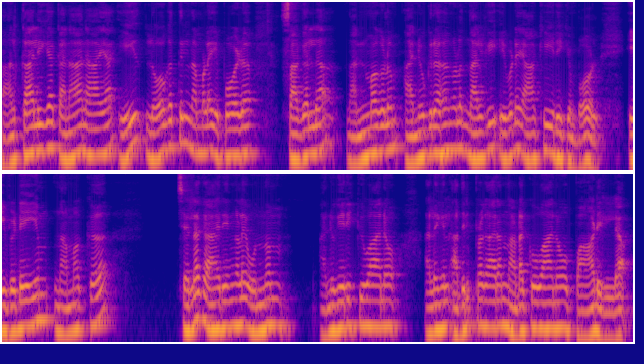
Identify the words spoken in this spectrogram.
താൽക്കാലിക കനാനായ ഈ ലോകത്തിൽ നമ്മളെ ഇപ്പോൾ സകല നന്മകളും അനുഗ്രഹങ്ങളും നൽകി ഇവിടെ ആക്കിയിരിക്കുമ്പോൾ ഇവിടെയും നമുക്ക് ചില കാര്യങ്ങളെ ഒന്നും അനുകരിക്കുവാനോ അല്ലെങ്കിൽ അതിൽ പ്രകാരം നടക്കുവാനോ പാടില്ല.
